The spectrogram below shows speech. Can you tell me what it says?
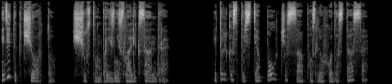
«Иди ты к черту!» — с чувством произнесла Александра. И только спустя полчаса после ухода Стаса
